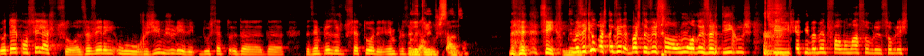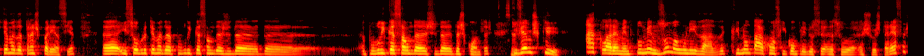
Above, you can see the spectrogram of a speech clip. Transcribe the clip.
eu até aconselho às pessoas a verem o regime jurídico do setor, da, da, das empresas do setor empresarial do Estado Sim, mas aquilo basta ver, basta ver só um ou dois artigos que efetivamente falam lá sobre, sobre este tema da transparência uh, e sobre o tema da publicação das, da, da publicação das, da, das contas Sim. e vemos que há claramente pelo menos uma unidade que não está a conseguir cumprir a sua, as suas tarefas.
